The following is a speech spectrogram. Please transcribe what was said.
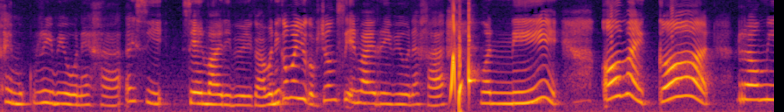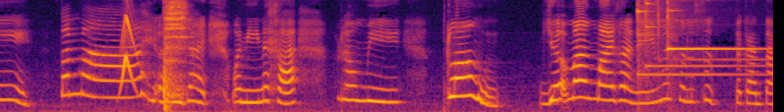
ไข่มุกรีวิวนะคะเอ้ย C CNY รีวิวดีกว่า วันนี้ก็มาอยู่กับช่วง CNY รีวิวนะคะ วันนี้โอ้ my god เรามีต้นไม้เออไม่ใช่ วันนี้นะคะ เรามีกล้องเยอะมากมายขนาดนี้ไม่เคยรู้สึกตะการตา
